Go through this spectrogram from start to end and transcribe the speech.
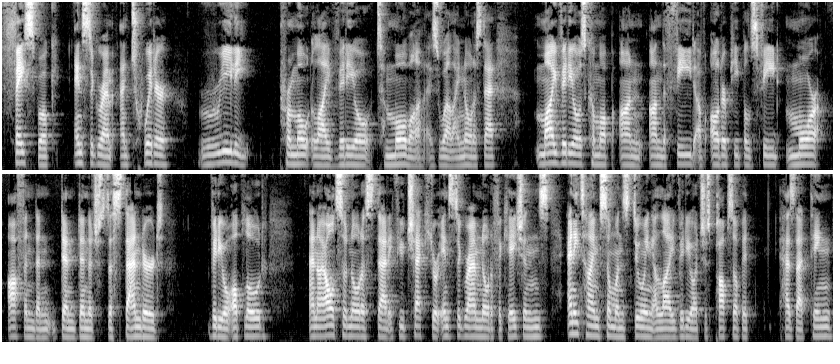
Facebook, Instagram, and Twitter really promote live video to mobile as well. I noticed that my videos come up on on the feed of other people's feed more often than than than just the standard video upload. And I also noticed that if you check your Instagram notifications, anytime someone's doing a live video, it just pops up. It has that thing,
